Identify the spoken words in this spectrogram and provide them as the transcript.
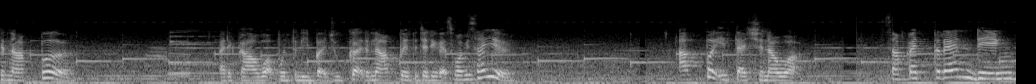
Kenapa? Adakah awak pun terlibat juga dalam apa yang terjadi kat suami saya? Apa intention awak? Sampai trending,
